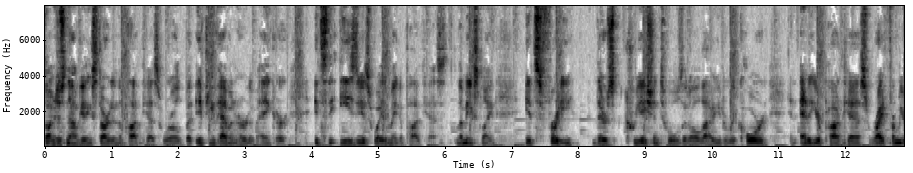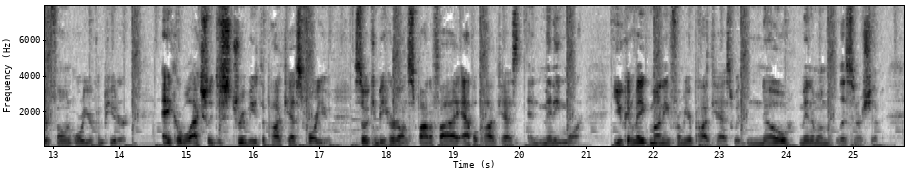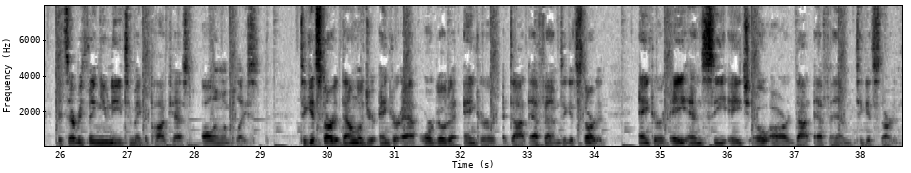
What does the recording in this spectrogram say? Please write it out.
So I'm just now getting started in the podcast world, but if you haven't heard of Anchor, it's the easiest way to make a podcast. Let me explain. It's free. There's creation tools that will allow you to record and edit your podcast right from your phone or your computer. Anchor will actually distribute the podcast for you so it can be heard on Spotify, Apple Podcasts, and many more. You can make money from your podcast with no minimum listenership. It's everything you need to make a podcast all in one place. To get started, download your Anchor app or go to anchor.fm to get started. Anchor, A N C H O R dot FM to get started.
